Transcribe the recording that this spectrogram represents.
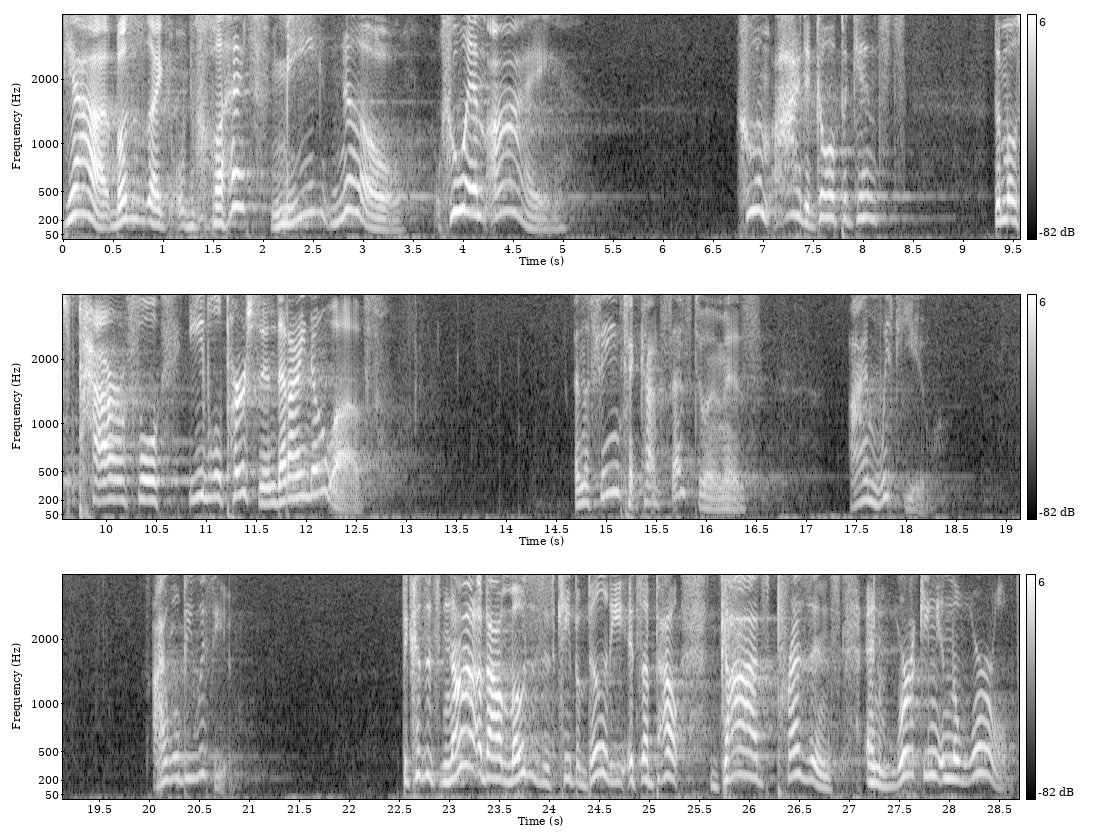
yeah, Moses is like, What? Me? No. Who am I? Who am I to go up against the most powerful, evil person that I know of? And the thing that God says to him is, I'm with you. I will be with you. Because it's not about Moses' capability, it's about God's presence and working in the world.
